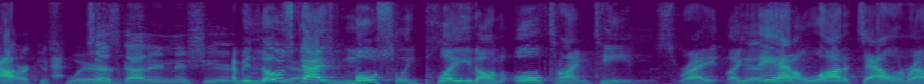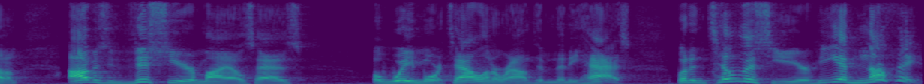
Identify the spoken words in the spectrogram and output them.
Marcus Ware. just got in this year. I mean, those Yeah. guys mostly played on all-time teams, right? Like Yes. they had a lot of talent around them. Obviously, this year Myles has a way more talent around him than he has. But until this year, he had nothing.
